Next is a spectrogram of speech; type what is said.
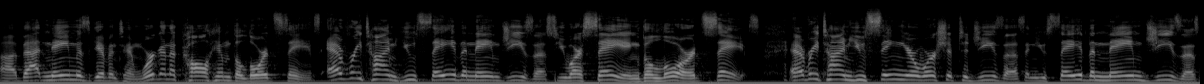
uh, that name is given to him. We're going to call him the Lord saves. Every time you say the name Jesus, you are saying the Lord saves. Every time you sing your worship to Jesus and you say the name Jesus,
